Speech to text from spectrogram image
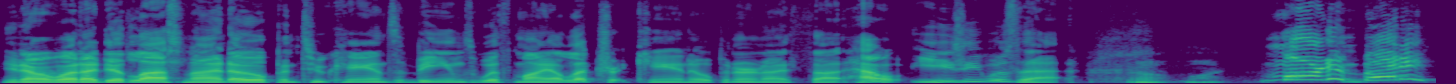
You know what I did last night? I opened two cans of beans with my electric can opener, and I thought, how easy was that? Oh my! Morning, buddy.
